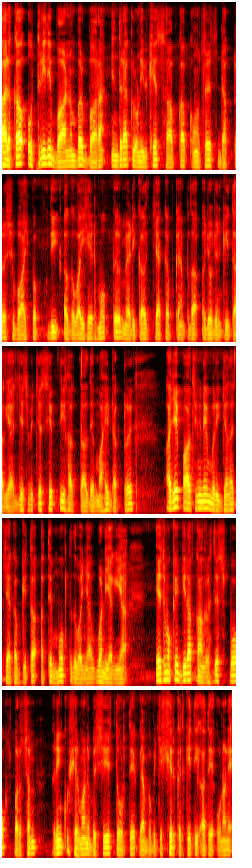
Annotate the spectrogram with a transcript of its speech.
ਹਲਕਾ ਉੱਤਰੀ ਦੇ ਵਾਰਡ ਨੰਬਰ 12 ਇੰਦਰਾ ਕਲੋਨੀ ਵਿਖੇ ਸਾਬਕਾ ਕੌਂਸਲਰ ਡਾਕਟਰ ਸੁਭਾਸ਼ ਪੱਪੂ ਦੀ ਅਗਵਾਈ ਹੇਠ ਮੁਫਤ ਮੈਡੀਕਲ ਚੈੱਕਅਪ ਕੈਂਪ ਦਾ ਆਯੋਜਨ ਕੀਤਾ ਗਿਆ, ਜਿਸ ਵਿੱਚ ਸਿਫਤੀ ਹਸਪਤਾਲ ਦੇ ਮਾਹਿਰ ਡਾਕਟਰ ਅਜੇ ਪਾਲ ਸਿੰਘ ਨੇ ਮਰੀਜ਼ਾਂ ਦਾ ਚੈੱਕਅਪ ਕੀਤਾ ਅਤੇ ਮੁਫਤ ਦਵਾਈਆਂ ਵੰਡੀਆਂ ਗਈਆਂ। ਇਸ ਮੌਕੇ ਜ਼ਿਲ੍ਹਾ ਕਾਂਗਰਸ ਦੇ ਸਪੋਕਸਪਰਸਨ ਰਿੰਕੂ ਸ਼ਰਮਾ ਨੇ ਵਿਸ਼ੇਸ਼ ਤੌਰ ਤੇ ਕੈਂਪ ਵਿੱਚ ਸ਼ਿਰਕਤ ਕੀਤੀ ਅਤੇ ਉਹਨਾਂ ਨੇ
